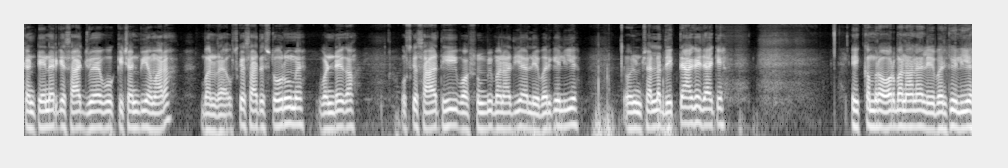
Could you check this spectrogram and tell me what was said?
कंटेनर के साथ जो है वो किचन भी हमारा बन रहा है। उसके साथ स्टोर रूम है वनडे का। उसके साथ ही वॉशरूम भी बना दिया है लेबर के लिए। और इंशाल्लाह देखते हैं आगे जाके। एक कमरा और बनाना है लेबर के लिए,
